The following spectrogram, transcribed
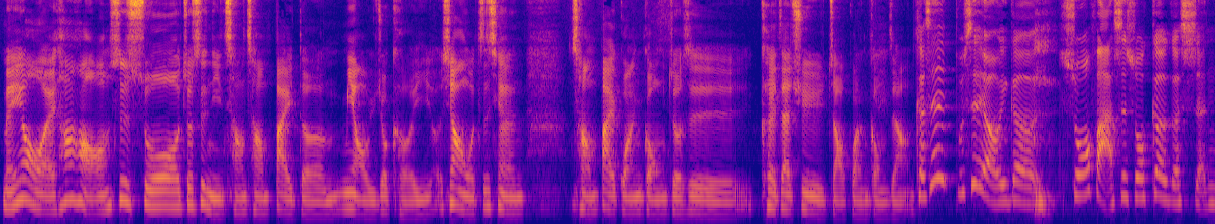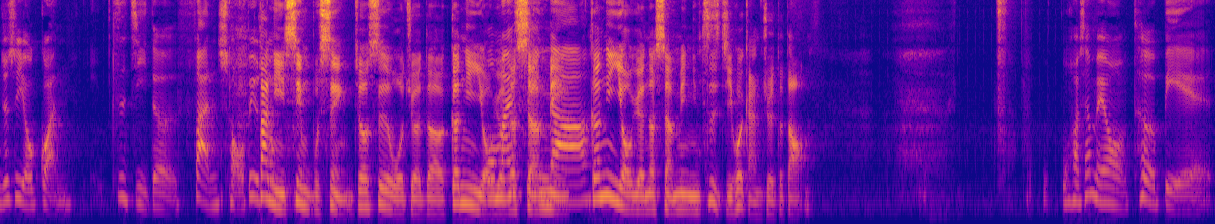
没有哎、他好像是说，就是你常常拜的庙宇就可以了。像我之前常拜关公，就是可以再去找关公这样子。可是不是有一个说法是说各个神就是有管自己的范畴，比如但你信不信？就是我觉得跟你有缘的神明，啊跟你有缘的神明，你自己会感觉得到。我好像没有特别。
